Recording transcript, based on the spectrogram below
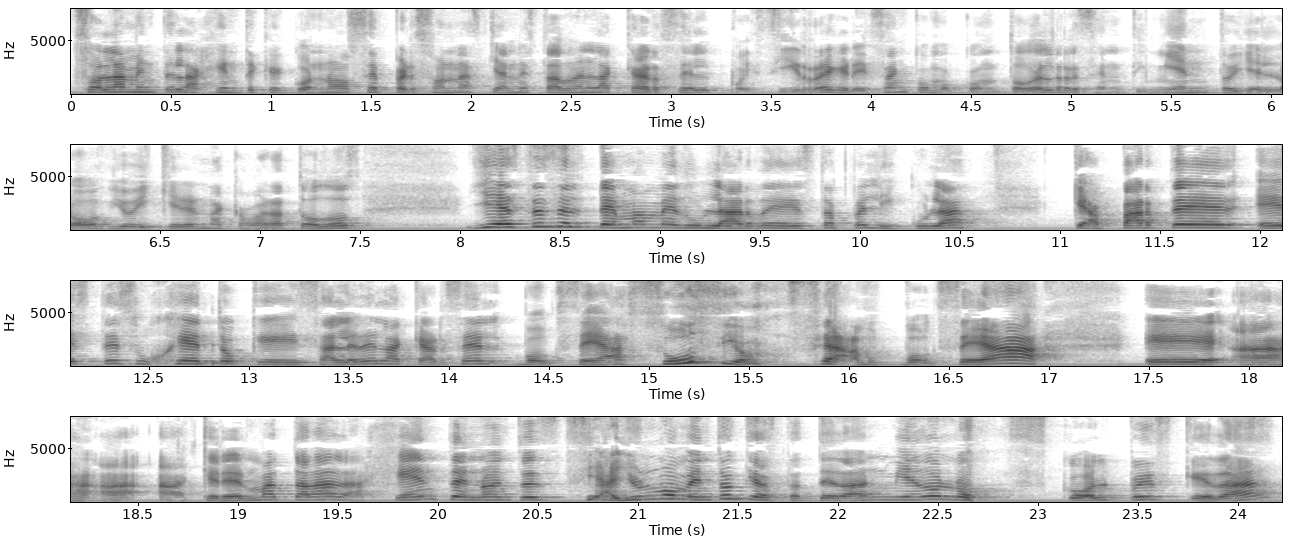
solamente la gente que conoce personas que han estado en la cárcel, pues sí regresan como con todo el resentimiento y el odio y quieren acabar a todos. Y este es el tema medular de esta película, que aparte este sujeto que sale de la cárcel boxea sucio, o sea, boxea eh, a, querer matar a la gente, ¿no? Entonces, si hay un momento que hasta te dan miedo los golpes que da.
